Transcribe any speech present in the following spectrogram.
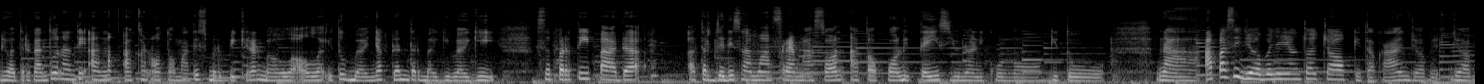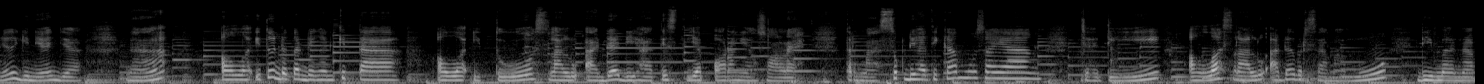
dikhawatirkan tuh nanti anak akan otomatis berpikiran bahwa Allah itu banyak dan terbagi-bagi seperti pada uh, terjadi sama Freemason atau politeis Yunani kuno gitu. Nah, apa sih jawabannya yang cocok gitu kan? Jawab jawabnya tuh gini aja. Nah, Allah itu dekat dengan kita. Allah itu selalu ada di hati setiap orang yang soleh, termasuk di hati kamu, sayang. Jadi, Allah selalu ada bersamamu di mana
